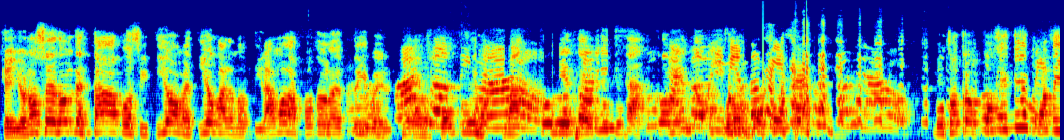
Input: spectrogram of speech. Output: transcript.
que yo no sé dónde estaba positivo metido cuando nos tiramos la foto de los strippers. Macho, sí, mano. Comiendo pizza, comiendo pizza. Comiendo pizza. Nosotros positivos, papi.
